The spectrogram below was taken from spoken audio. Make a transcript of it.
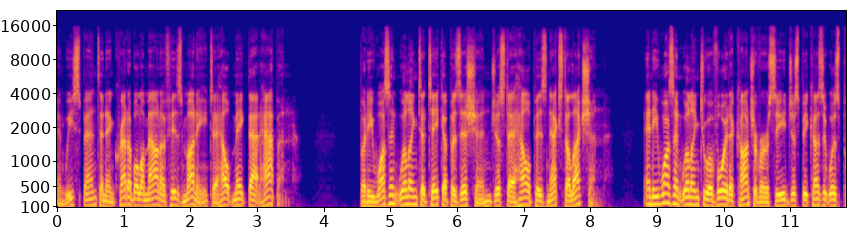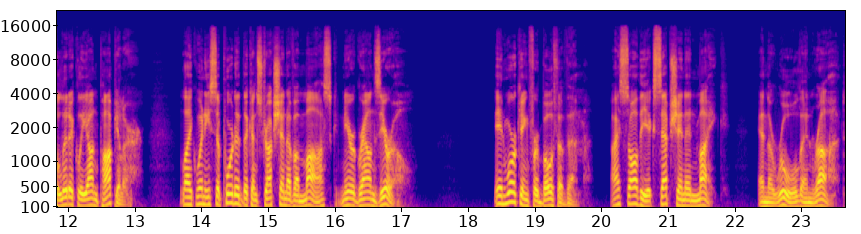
and we spent an incredible amount of his money to help make that happen. But he wasn't willing to take a position just to help his next election, and he wasn't willing to avoid a controversy just because it was politically unpopular, like when he supported the construction of a mosque near Ground Zero. In working for both of them, I saw the exception in Mike and the rule in Rod.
